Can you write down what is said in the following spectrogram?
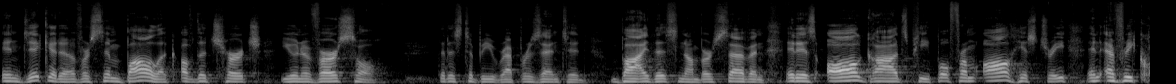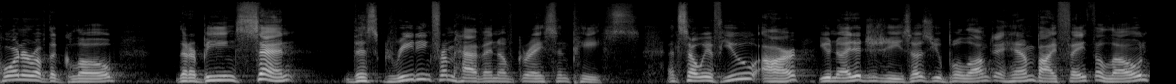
indicative or symbolic of the church universal that is to be represented by this number seven. It is all God's people from all history in every corner of the globe that are being sent this greeting from heaven of grace and peace. And so, if you are united to Jesus, you belong to Him by faith alone,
